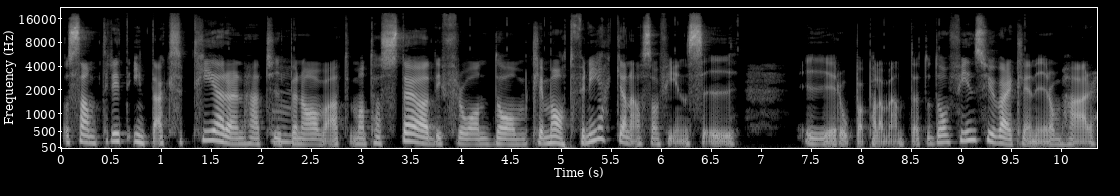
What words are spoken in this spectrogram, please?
och samtidigt inte acceptera den här typen mm. av att man tar stöd ifrån de klimatförnekarna som finns i, i Europaparlamentet och de finns ju verkligen i de här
